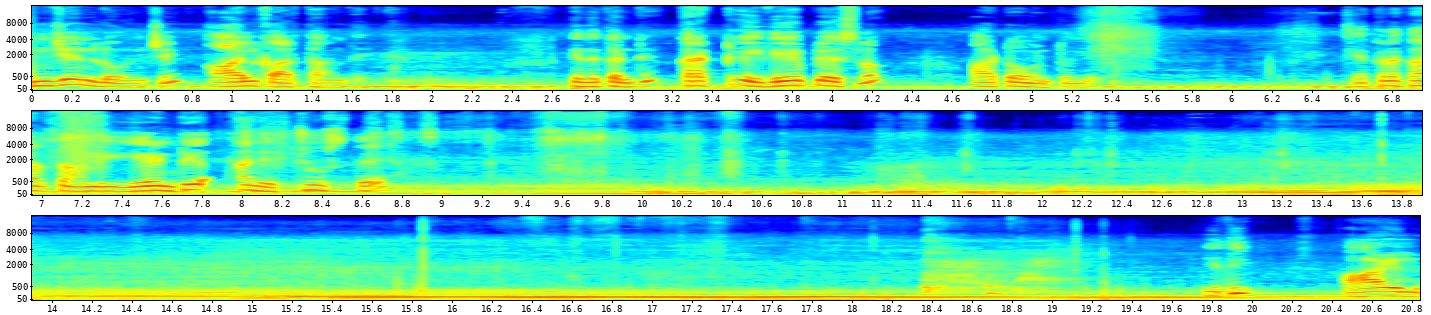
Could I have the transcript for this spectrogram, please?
ఇంజన్లోంచి ఆయిల్ కారుతుంది. ఎందుకంటే కరెక్ట్గా ఇదే ప్లేస్లో ఆటో ఉంటుంది. ఎక్కడ కారుతుంది ఏంటి అని చూస్తే ఇది ఆయిల్.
